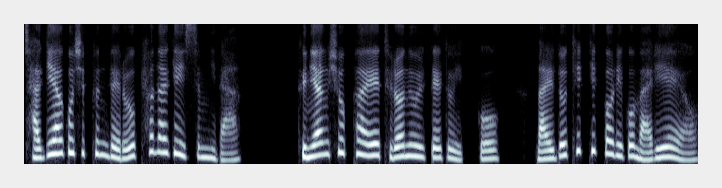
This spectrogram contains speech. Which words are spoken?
자기 하고 싶은 대로 편하게 있습니다. 그냥 쇼파에 드러누울 때도 있고 말도 틱틱거리고 말이에요.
